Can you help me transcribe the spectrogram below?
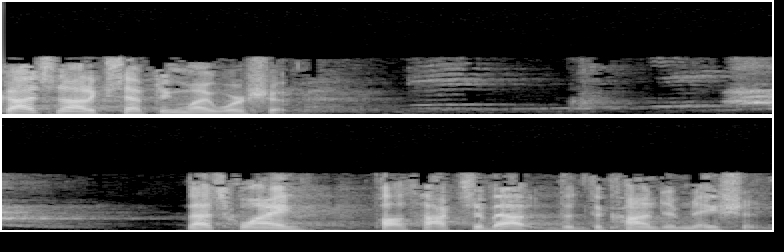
God's not accepting my worship. That's why Paul talks about the, the condemnation.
